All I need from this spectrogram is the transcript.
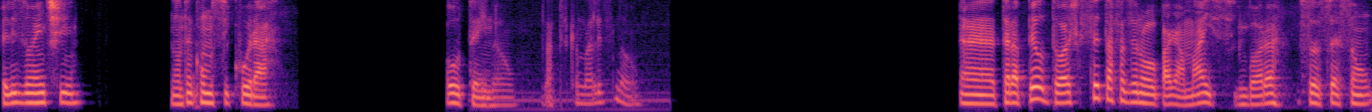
felizmente, não tem como se curar. Ou tem. Não, na psicanálise não. É, terapeuta, eu acho que você tá fazendo eu pagar mais, embora essa sessão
